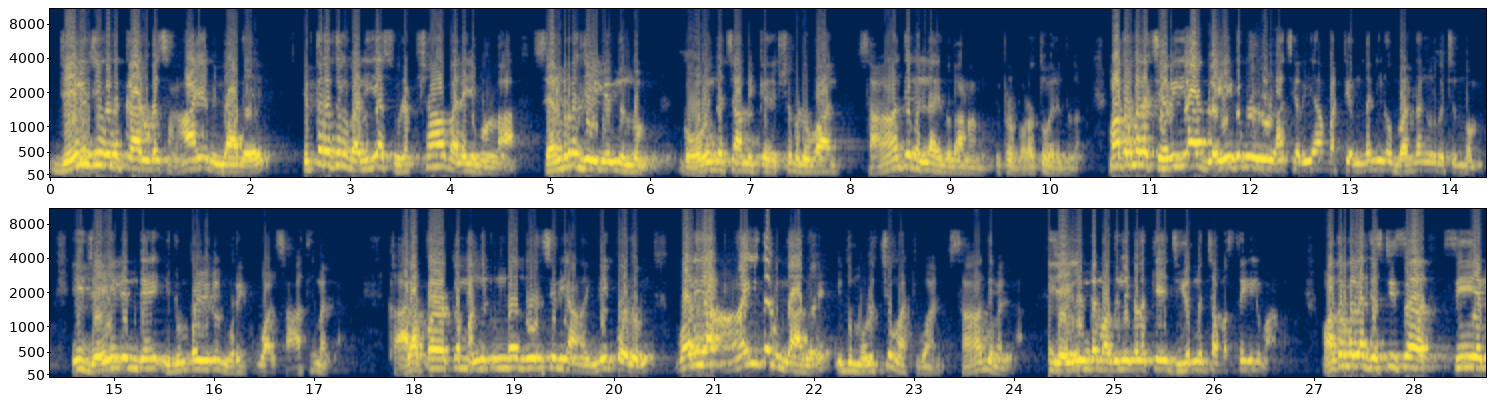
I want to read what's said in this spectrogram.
ജയിൽ ജീവനക്കാരുടെ സഹായമില്ലാതെ ഇത്തരത്തിൽ വലിയ സുരക്ഷാ വലയമുള്ള സെൻട്രൽ ജയിലിൽ നിന്നും ഗോവിന്ദസ്വാമിക്ക് രക്ഷപ്പെടുവാൻ സാധ്യമല്ല എന്നതാണ് ഇപ്പോൾ പുറത്തു വരുന്നത്. മാത്രമല്ല ചെറിയ ബ്ലേഡ് പോലുള്ള ചെറിയ മറ്റെന്തെങ്കിലും ഉപകരണങ്ങൾ വെച്ചൊന്നും ഈ ജയിലിന്റെ ഇരുമ്പഴികൾ മുറിക്കുവാൻ സാധ്യമല്ല. കാലപ്പഴക്കം വന്നിട്ടുണ്ട് എന്നുള്ളത് ശരിയാണ് എങ്കിൽ പോലും വലിയ ആയുധമില്ലാതെ ഇത് മുറിച്ചു മാറ്റുവാൻ സാധ്യമല്ല. ജയിലിന്റെ മതിലുകളൊക്കെ ജീർണിച്ച അവസ്ഥയിലുമാണ്. മാത്രമല്ല ജസ്റ്റിസ് സി എൻ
